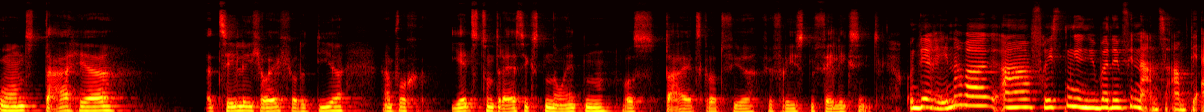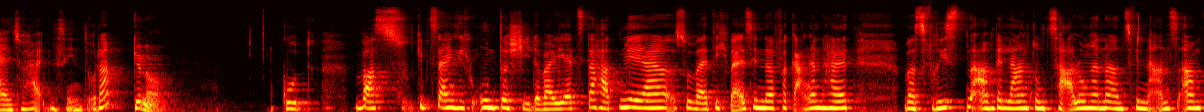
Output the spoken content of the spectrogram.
Und daher erzähle ich euch oder dir einfach jetzt zum 30.09., was da jetzt gerade für, für Fristen fällig sind. Und wir reden aber äh, Fristen gegenüber dem Finanzamt, die einzuhalten sind, oder? Genau. Gut. Was gibt es da eigentlich Unterschiede? Weil jetzt, da hatten wir ja, soweit ich weiß, in der Vergangenheit, was Fristen anbelangt und Zahlungen ans Finanzamt,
